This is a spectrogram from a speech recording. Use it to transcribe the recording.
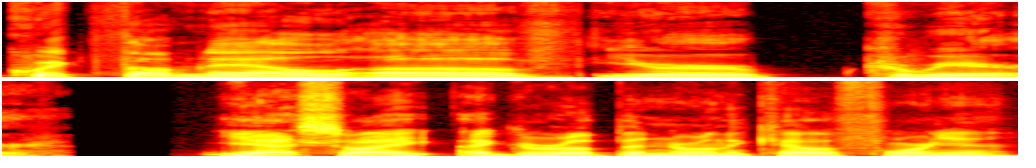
quick thumbnail of your career? Yeah, so I, I grew up in Northern California.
